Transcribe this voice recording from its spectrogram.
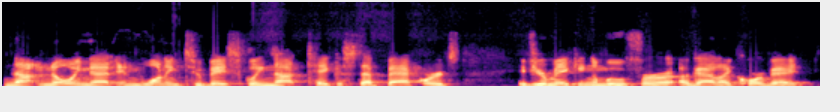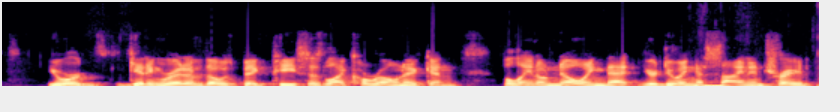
not knowing that and wanting to basically not take a step backwards. If you're making a move for a guy like Horvat, you're getting rid of those big pieces like Hronek and Veleno, knowing that you're doing a sign and trade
